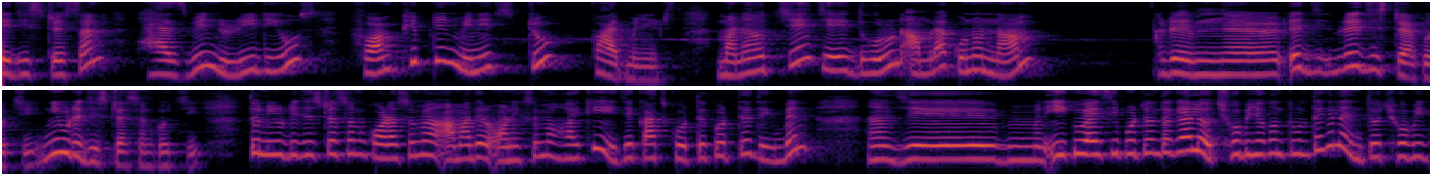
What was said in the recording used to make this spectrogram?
registration has been reduce from fifteen minutes to five minutes মানে হচ্ছে যে, ধরুন আমরা কোনো নাম রেজিস্টার করছি, নিউ রেজিস্ট্রেশন করছি। তো নিউ রেজিস্ট্রেশন করার সময় আমাদের অনেক সময় হয় কি, যে কাজ করতে করতে দেখবেন যে ইকুআইসি পর্যন্ত গেল, ছবি যখন তুলতে গেলেন, তো ছবির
